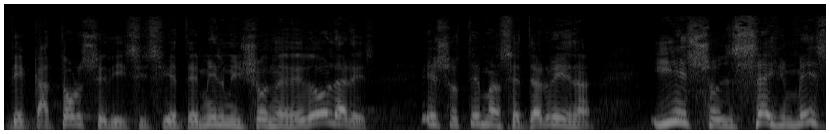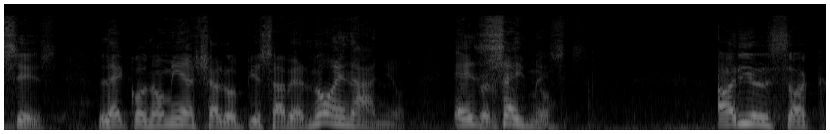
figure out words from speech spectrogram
de 14, 17 mil millones de dólares, esos temas se terminan. Y eso en seis meses la economía ya lo empieza a ver, no en años, en seis meses. Ariel Sack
